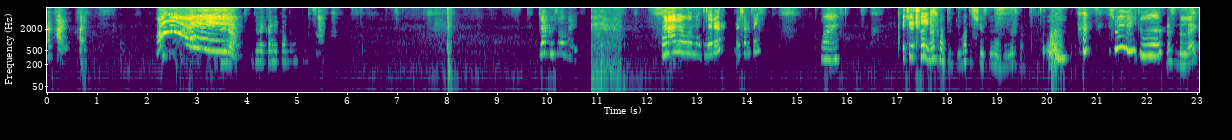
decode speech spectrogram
Up high. Up high. Hey! Gina, Gina, can you come down? please? Jack, control me. Want to add a little more glitter or something? Why? It's your choice. Let her to do what is she's doing. Let her. it's really cool. This is the leg.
